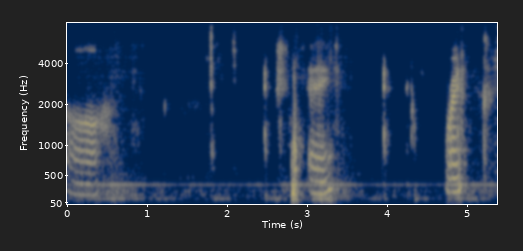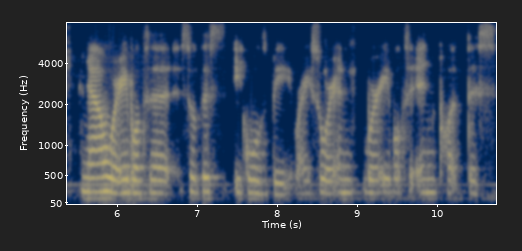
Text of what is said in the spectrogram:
uh, A, right? Now we're able to, so this equals B, right? So we're in, we're able to input this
